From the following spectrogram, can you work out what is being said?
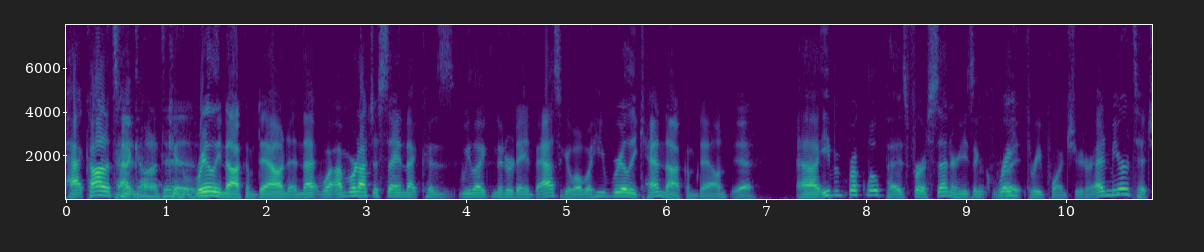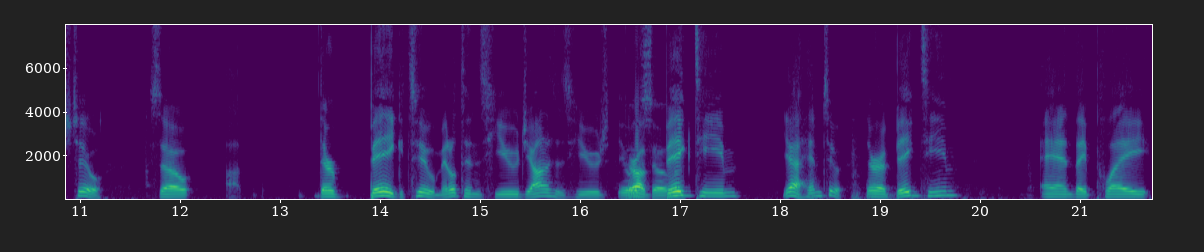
Pat Connaughton, Pat Connaughton. can really knock him down, and that we're not just saying that because we like Notre Dame basketball, but he really can knock him down. Yeah, Uh, even Brook Lopez for a center, he's a Mm, great right. three point shooter, and Mirotic too. So uh, they're big too. Middleton's huge. Giannis is huge. They're a big team. Yeah, him too. They're a big team, and they play.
